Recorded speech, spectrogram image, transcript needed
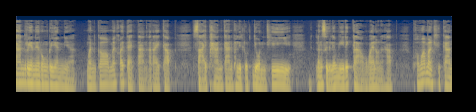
การเรียนในโรงเรียนเนี่ยมันก็ไม่ค่อยแตกต่างอะไรกับสายพานการผลิตรถยนต์ที่หนังสือเล่มนี้ได้กล่าวไว้หรอกนะครับ เพราะว่ามันคือการ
